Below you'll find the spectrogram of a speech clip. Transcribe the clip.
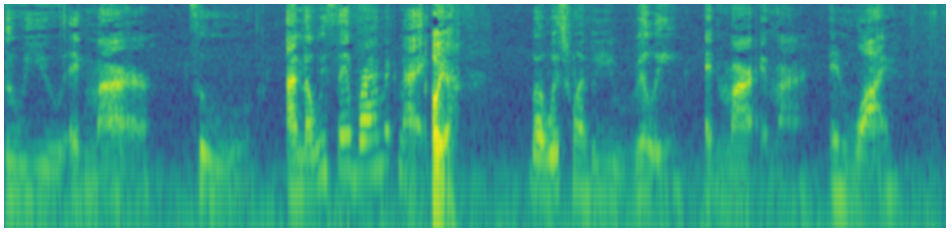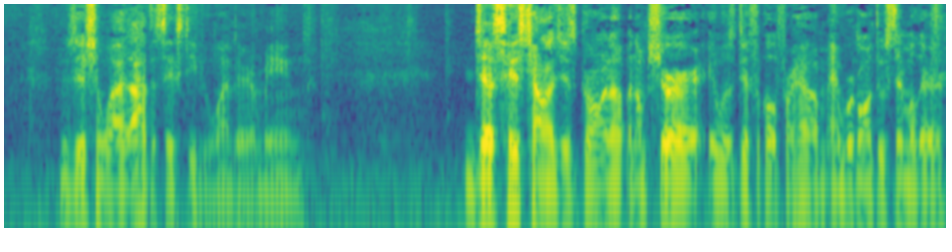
do you admire? To I know we said Brian McKnight, Oh yeah. but which one do you really admire? Admire, and why? Musician wise, I have to say Stevie Wonder. I mean, just his challenges growing up, and I'm sure it was difficult for him. And we're going through similar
